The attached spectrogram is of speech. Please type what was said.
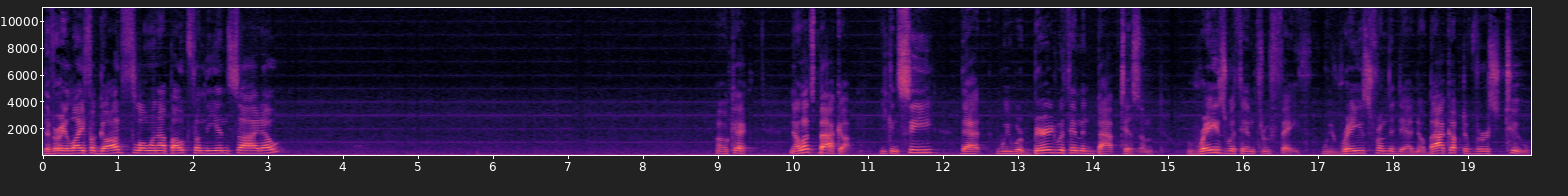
The very life of God flowing up out from the inside out. Okay, now let's back up. You can see that we were buried with him in baptism, raised with him through faith. We raised from the dead. Now back up to verse 2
